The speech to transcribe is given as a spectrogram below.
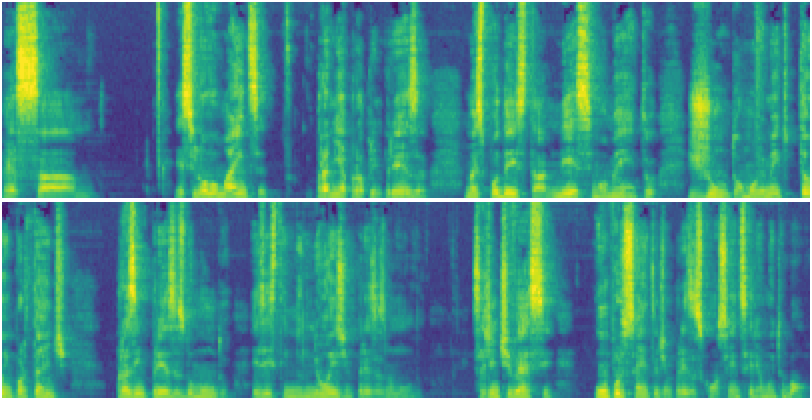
essa, esse novo mindset para minha própria empresa, mas poder estar nesse momento junto a um movimento tão importante para as empresas do mundo. Existem milhões de empresas no mundo. Se a gente tivesse 1% de empresas conscientes seria muito bom.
